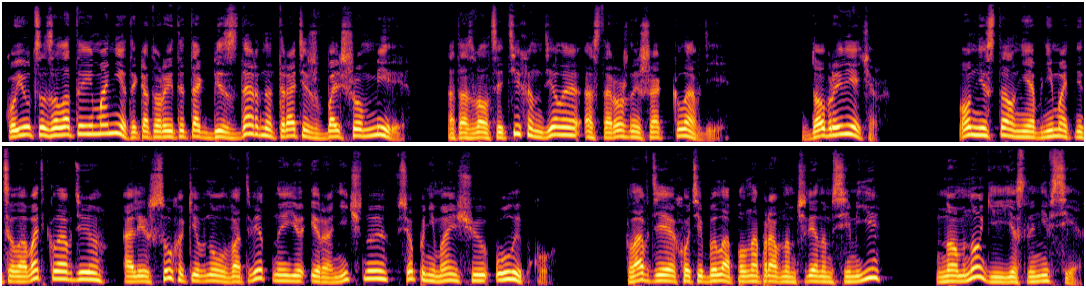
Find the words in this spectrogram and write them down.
куются золотые монеты, которые ты так бездарно тратишь в большом мире», — отозвался Тихон, делая осторожный шаг к Клавдии. «Добрый вечер». Он не стал ни обнимать, ни целовать Клавдию, а лишь сухо кивнул в ответ на ее ироничную, все понимающую улыбку. Клавдия, хоть и была полноправным членом семьи, но многие, если не все,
